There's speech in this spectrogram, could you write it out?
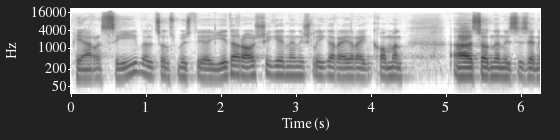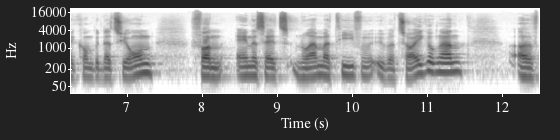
per se, weil sonst müsste ja jeder Rauschige in eine Schlägerei reinkommen, äh, sondern es ist eine Kombination von einerseits normativen Überzeugungen, auf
